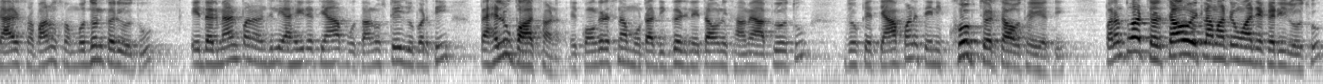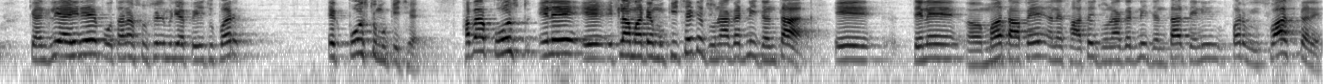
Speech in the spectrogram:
જાહેર સભાનું સંબોધન કર્યું હતું, એ દરમિયાન પણ અંજલિ આહિરે ત્યાં પોતાનું સ્ટેજ ઉપરથી પહેલું ભાષણ એ કોંગ્રેસના મોટા દિગ્ગજ નેતાઓની સામે આપ્યું હતું જો કે ત્યાં પણ તેની ખૂબ ચર્ચાઓ થઈ હતી. પરંતુ આ ચર્ચાઓ એટલા માટે હું આજે કરી રહ્યો છું કે અંજલિ આહિરે પોતાના સોશિયલ મીડિયા પેજ ઉપર એક પોસ્ટ મૂકી છે. હવે આ પોસ્ટ એને એટલા માટે મૂકી છે કે જૂનાગઢની જનતા એ તેને મત આપે અને સાથે જૂનાગઢની જનતા તેની પર વિશ્વાસ કરે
